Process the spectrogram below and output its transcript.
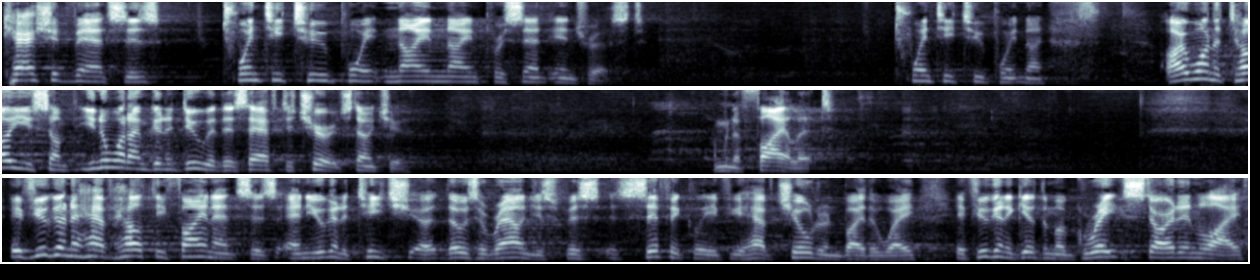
Cash advances, 22.99% interest. 22.9. I want to tell you something. You know what I'm going to do with this after church, don't you? I'm going to file it. If you're going to have healthy finances and you're going to teach uh, those around you, specifically if you have children, by the way, if you're going to give them a great start in life,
